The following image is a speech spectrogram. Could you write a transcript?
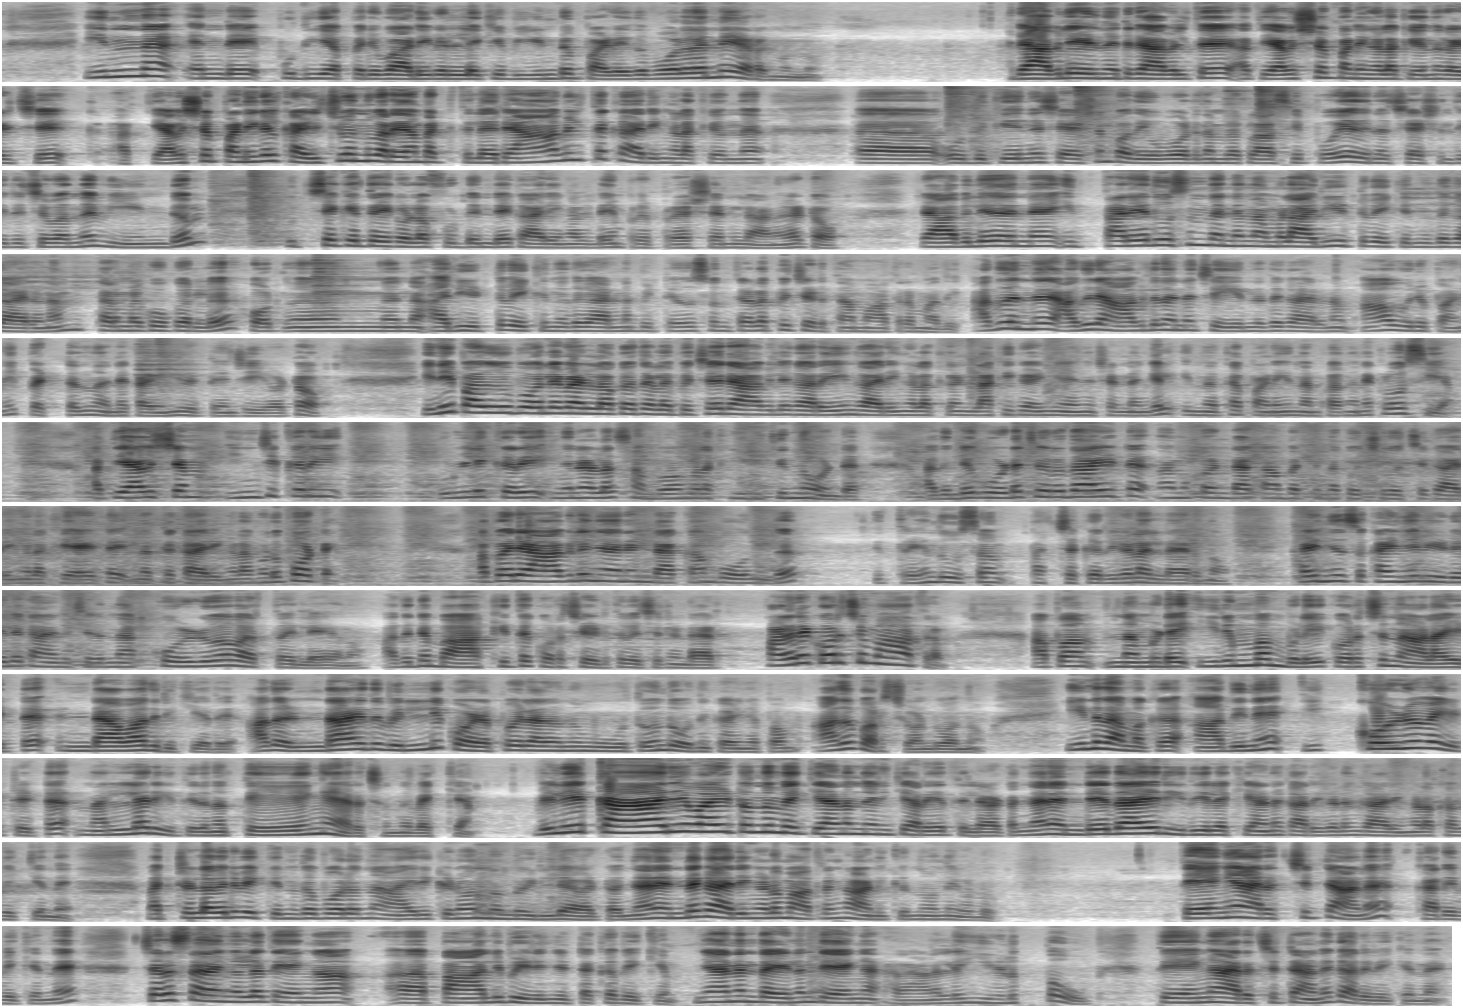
ഇന്ന് എന്റെ പുതിയ പരിപാടികളിലേക്ക് വീണ്ടും പഴയതുപോലെ തന്നെ ഇറങ്ങുന്നു. രാവിലെ എഴുന്നേറ്റ് രാവിലത്തെ അത്യാവശ്യം പണികളൊക്കെ ഒന്ന് കഴിച്ച് അത്യാവശ്യം പണികൾ കഴിച്ചു എന്ന് പറയാൻ പറ്റത്തില്ല. രാവിലത്തെ കാര്യങ്ങളൊക്കെ ഒന്ന് ഒതുക്കിയതിന് ശേഷം പതിവ് പോലെ നമ്മൾ ക്ലാസ്സിൽ പോയി അതിനുശേഷം തിരിച്ച് വന്ന് വീണ്ടും ഉച്ചയ്ക്കത്തേക്കുള്ള ഫുഡിന്റെ കാര്യങ്ങളുടെയും പ്രിപ്പറേഷനിലാണ് കേട്ടോ. രാവിലെ തന്നെ തലേ ദിവസം തന്നെ നമ്മൾ അരി ഇട്ട് വെക്കുന്നത് കാരണം തെർമൽ കുക്കറിൽ അരി ഇട്ട് വെക്കുന്നത് കാരണം പിറ്റേ ദിവസം തിളപ്പിച്ചെടുത്താൽ മാത്രം മതി. അത് തന്നെ അത് രാവിലെ തന്നെ ചെയ്യുന്നത് കാരണം ആ ഒരു പണി പെട്ടെന്ന് തന്നെ കഴിഞ്ഞ് കിട്ടുകയും ചെയ്യും കേട്ടോ. ഇനിയിപ്പോൾ അതുപോലെ വെള്ളമൊക്കെ തിളപ്പിച്ച് രാവിലെ കറിയും കാര്യങ്ങളൊക്കെ ഉണ്ടാക്കി കഴിഞ്ഞ് കഴിഞ്ഞിട്ടുണ്ടെങ്കിൽ ഇന്നത്തെ പണി നമുക്ക് അങ്ങനെ ക്ലോസ് ചെയ്യാം. അത്യാവശ്യം ഇഞ്ചിക്കറി ഉള്ളിക്കറി ഇങ്ങനെയുള്ള സംഭവങ്ങളൊക്കെ ഇരിക്കുന്നുമുണ്ട്. അതിന്റെ കൂടെ ചെറുതായിട്ട് നമുക്ക് ഉണ്ടാക്കാൻ പറ്റുന്ന കൊച്ചു കൊച്ചു കാര്യങ്ങളൊക്കെ ആയിട്ട് ഇന്നത്തെ കാര്യങ്ങൾ അങ്ങോട്ട് പോട്ടെ. അപ്പോൾ രാവിലെ ഞാൻ ഉണ്ടാക്കാൻ പോകുന്നത് ഇത്രയും ദിവസം പച്ചക്കറികളല്ലായിരുന്നോ? കഴിഞ്ഞ കഴിഞ്ഞ വീഡിയോയിൽ കാണിച്ചിരുന്ന കൊഴുവ വറുത്തില്ലായിരുന്നോ അതിന്റെ ബാക്കിയത്തെ കുറച്ച് എടുത്ത് വെച്ചിട്ടുണ്ടായിരുന്നു. വളരെ കുറച്ച് മാത്രം. അപ്പം നമ്മുടെ ഇരുമ്പം പുളി കുറച്ച് നാളായിട്ട് ഉണ്ടാവാതിരിക്കിയത് അത് ഉണ്ടായത് വലിയ കുഴപ്പമില്ലാതൊന്ന് മൂത്തവും മൂത്തും തോന്നിക്കഴിഞ്ഞപ്പം അത് പറിച്ചുകൊണ്ട് വന്നു. ഇനി നമുക്ക് അതിനെ ഈ കൊഴുവ ഇട്ടിട്ട് നല്ല രീതിയിൽ ഒന്ന് തേങ്ങ അരച്ചൊന്ന് വെക്കാം. വലിയ കാര്യമായിട്ടൊന്നും വെക്കാനൊന്നും എനിക്കറിയത്തില്ല കേട്ടോ. ഞാൻ എന്റേതായ രീതിയിലൊക്കെയാണ് കറികളും കാര്യങ്ങളൊക്കെ വെക്കുന്നത് മറ്റുള്ളവർ വെക്കുന്നത് പോലെ ഒന്നും ആയിരിക്കണമെന്നൊന്നും ഇല്ല കേട്ടോ. ഞാൻ എന്റെ കാര്യങ്ങൾ മാത്രം കാണിക്കുന്നു എന്നേ ഉള്ളൂ. തേങ്ങ അരച്ചിട്ടാണ് കറി വെക്കുന്നത് ചില സ്ഥലങ്ങളിൽ തേങ്ങ പാൽ പിഴിഞ്ഞിട്ടൊക്കെ വെക്കും. ഞാൻ എന്തായാലും തേങ്ങ അതാണല്ലോ എളുപ്പവും. തേങ്ങ അരച്ചിട്ടാണ് കറി വെക്കുന്നത്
